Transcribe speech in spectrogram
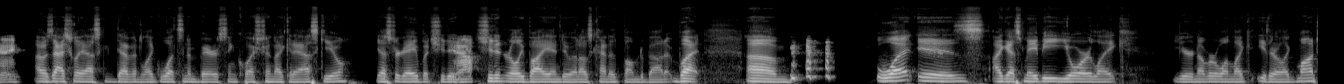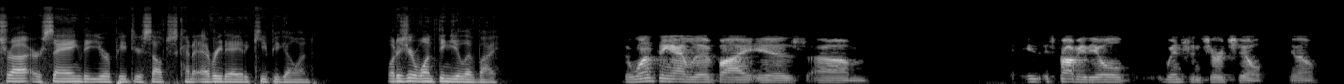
Okay. I was actually asking Devin like, what's an embarrassing question I could ask you yesterday, but she didn't. Yeah. She didn't really buy into it. I was kind of bummed about it. But um, what is, I guess, maybe your like your number one like either like mantra or saying that you repeat to yourself just kind of every day to keep you going. What is your one thing you live by? The one thing I live by is um, it's probably the old Winston Churchill. You know,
